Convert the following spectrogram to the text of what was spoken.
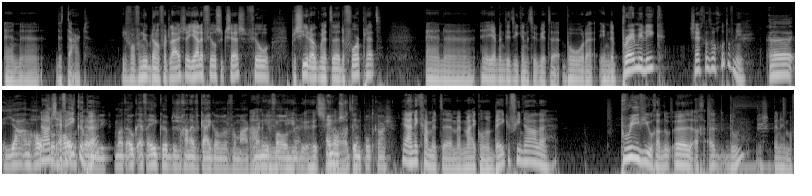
en eh, de taart. Ieder geval voor nu bedankt voor het luisteren. Jelle, veel succes. Veel plezier ook met eh, de voorpret. En, eh, en jij bent dit weekend natuurlijk weer te behoren in de Premier League. Zegt dat wel goed of niet? Eh, ja, een half Nou, dat is soort halve Cup, Premier hè? League. Maar het ook FA Cup, dus we gaan even kijken wat we ervan maken. Ah, maar in ieder geval een Engels getint podcast. Ja, en ik ga met, eh, met Michael een bekerfinale preview gaan doen, eh, eh, doen. Dus ik ben helemaal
